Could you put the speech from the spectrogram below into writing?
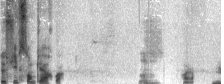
de suivre son cœur, quoi. Mmh. Voilà. Mmh.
